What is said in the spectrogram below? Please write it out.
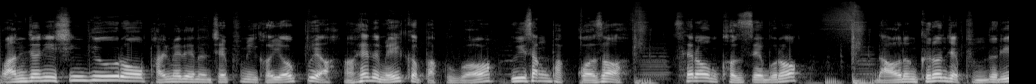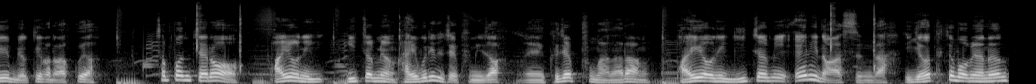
완전히 신규로 발매되는 제품이 거의 없고요 어, 헤드 메이크업 바꾸고 의상 바꿔서 새로운 컨셉으로 나오는 그런 제품들이 몇 개가 나왔고요. 첫 번째로 바이오닉 2.0 하이브리드 제품이죠. 네, 그 제품 하나랑 바이오닉 2.2 L이 나왔습니다. 이게 어떻게 보면은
